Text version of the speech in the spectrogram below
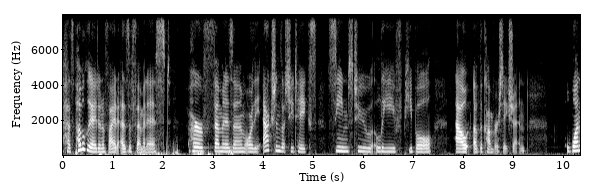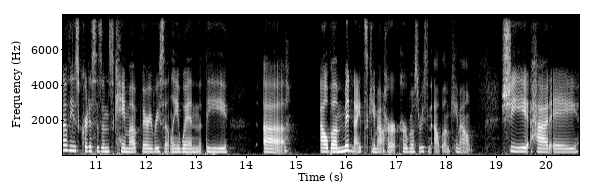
has publicly identified as a feminist, her feminism or the actions that she takes seems to leave people out of the conversation. One of these criticisms came up very recently when the uh, album Midnights came out. Her her most recent album came out. She had a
